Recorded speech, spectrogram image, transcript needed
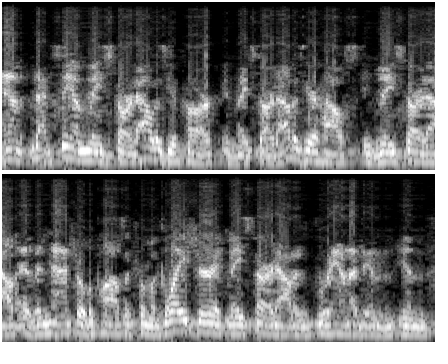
And that sand may start out as your car, it may start out as your house, it may start out as a natural deposit from a glacier, it may start out as granite in, in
